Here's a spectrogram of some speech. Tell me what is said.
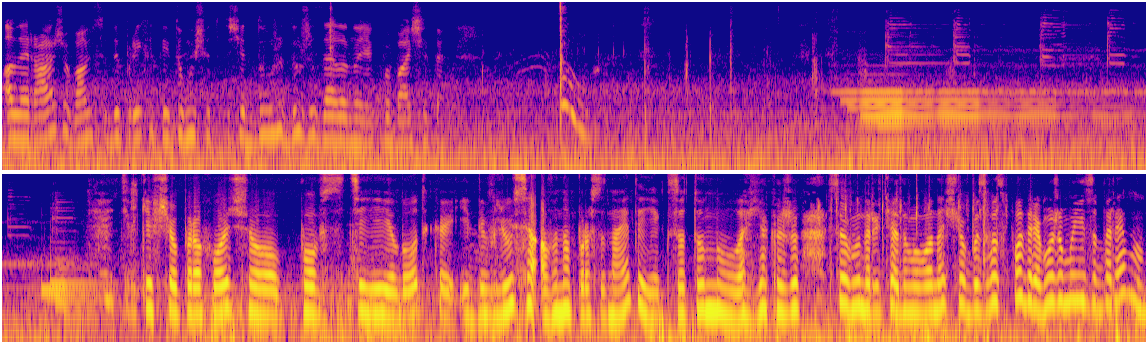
але раджу вам сюди приїхати, тому що тут ще дуже дуже зелено, як ви бачите. Тільки що проходжу повз цієї лодки і дивлюся, а вона просто, знаєте, як затонула. Я кажу своєму нареченому, вона що без господаря, може ми її заберемо?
